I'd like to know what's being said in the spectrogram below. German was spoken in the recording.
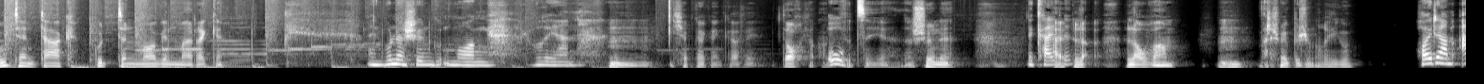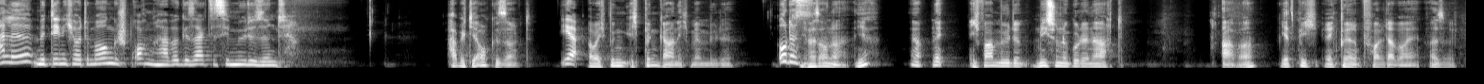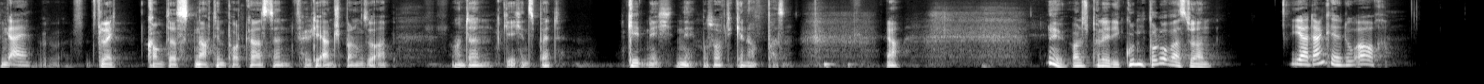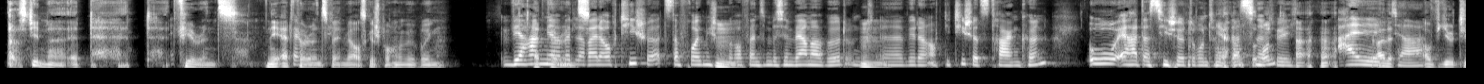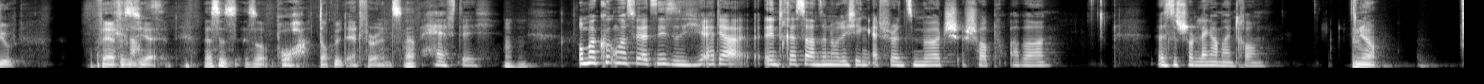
Guten Tag, guten Morgen, Mareke. Einen wunderschönen guten Morgen, Florian. Hm, ich habe gar keinen Kaffee. Doch, ich habe eine oh. Pfütze hier. Das schöne. Eine kalte? La lauwarm. Mhm. Das schmeckt bestimmt noch richtig gut. Heute haben alle, mit denen ich heute Morgen gesprochen habe, gesagt, dass sie müde sind. Habe ich dir auch gesagt. Ja. Aber ich bin, ich bin gar nicht mehr müde. Oh, das Ich weiß auch noch. Ja? Ja. Nee, ich war müde. Nicht so eine gute Nacht. Aber Jetzt bin ich, ich bin voll dabei. Also bin, Geil. Vielleicht kommt das nach dem Podcast, dann fällt die Anspannung so ab und dann gehe ich ins Bett. Geht nicht. Nee, muss man auf die Kinder aufpassen. Ja. Nee, alles Paletti. Guten Pullover hast du an. Ja, danke, du auch. Das steht da. Ad, ad, adference. Nee, Adference werden wir ausgesprochen im Übrigen. Wir haben ja mittlerweile auch T-Shirts, da freue ich mich schon mhm. drauf, wenn es ein bisschen wärmer wird und mhm. äh, wir dann auch die T-Shirts tragen können. Oh, er hat das T-Shirt drunter. ja, das ist natürlich. Alter. Auf YouTube. Ja, das ist hier, das ist so, boah, doppelt Adference. Ja. Heftig. Mhm. Und mal gucken, was wir als nächstes. Ich hätte ja Interesse an so einem richtigen Adference Merch Shop, aber das ist schon länger mein Traum. Ja.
